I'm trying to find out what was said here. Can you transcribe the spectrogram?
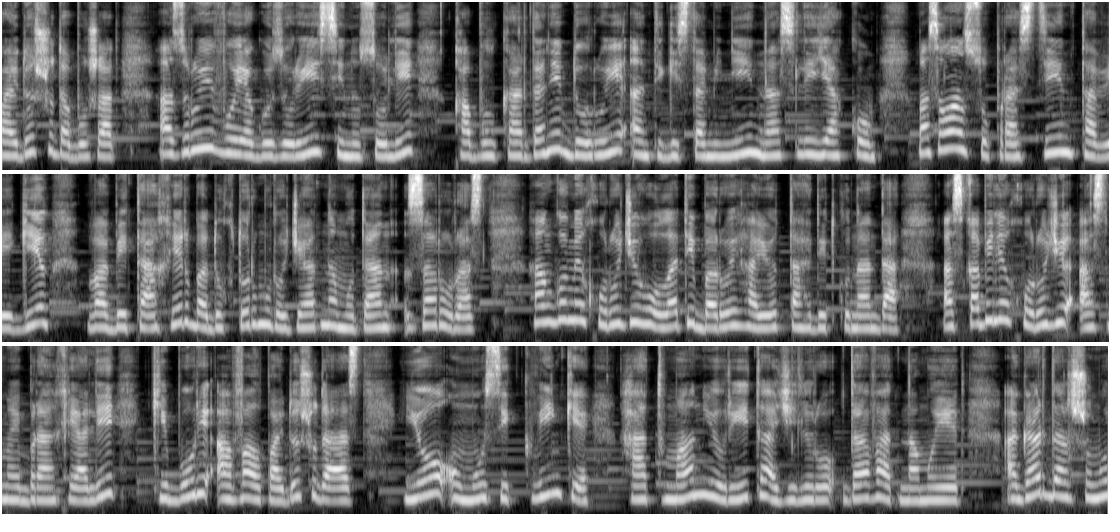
пайдо шуда бошад аз рӯи воягузории синусолӣ қабул кардани доруи антигистаминии насли якум масалан супрастин тавегил ва бетаъхир ба духтур муроҷиат намудан зарур аст. Ҳангоми хуруҷи ҳолати барои ҳаёт таҳдидкунанда аз қабили хуруҷи астмаи бронхиалӣ ки бори аввал пайдо шудааст ё омоси квинке ҳатман ёрии таъҷилиро даъват намоед. Агар дар шумо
